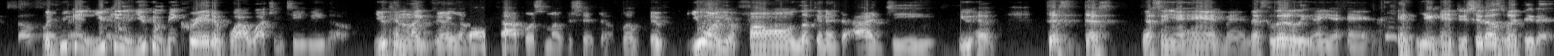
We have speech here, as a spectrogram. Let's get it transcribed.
yourself. But Like you that. can you can you can be creative while watching TV though. You can like be on your laptop or some other shit though. But if you on your phone looking at the IG, you have that's that's that's in your hand, man. That's literally in your hand. you can't do shit else but do that.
